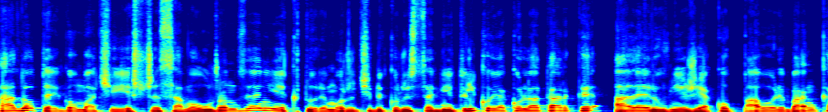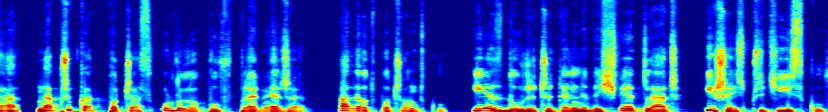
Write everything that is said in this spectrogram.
A do tego macie jeszcze samo urządzenie, które możecie wykorzystać nie tylko jako latarkę, ale również jako powerbanka, na przykład podczas urlopu w plenerze. Ale od początku. Jest duży czytelny wyświetlacz i 6 przycisków.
